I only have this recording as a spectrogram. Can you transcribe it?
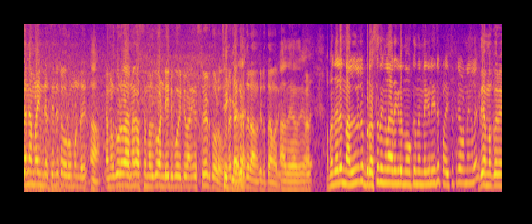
തന്നെ നമ്മളെ ഇൻഡസിന്റെ ഷോറൂം ഉണ്ട്. നമ്മൾക്ക് ഇവിടെ വരുന്ന കസ്റ്റമർക്ക് വണ്ടിയിട്ട് പോയിട്ട് വേണമെങ്കിൽ ഹിസ്റ്ററി എടുത്തോളൂ. എടുത്താൽ മതി. അതെ അതെ അതെ. അപ്പൊ എന്തായാലും നല്ലൊരു ബ്രസ് നിങ്ങൾ ആരെങ്കിലും നോക്കുന്നുണ്ടെങ്കിൽ ഇതിന്റെ പ്രൈസ് എത്ര പറഞ്ഞെങ്കിൽ ഇത് നമുക്കൊരു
